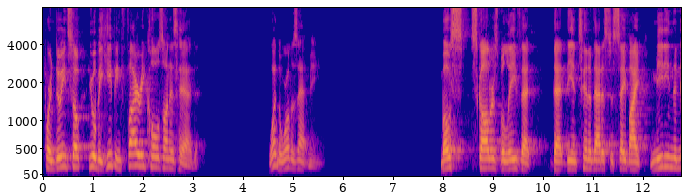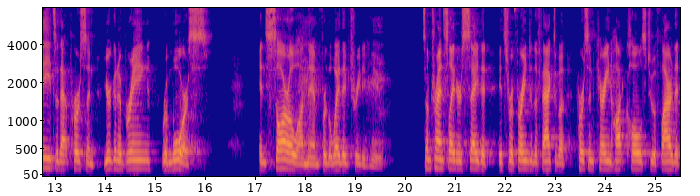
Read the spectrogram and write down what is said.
For in doing so, you will be heaping fiery coals on his head. What in the world does that mean? Most scholars believe that, that the intent of that is to say by meeting the needs of that person, you're going to bring remorse and sorrow on them for the way they've treated you. Some translators say that it's referring to the fact of a person carrying hot coals to a fire, that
